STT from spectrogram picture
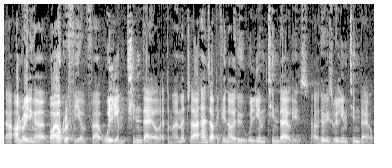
Uh, I'm reading a biography of uh, William Tyndale at the moment. Uh, hands up if you know who William Tyndale is. Uh, who is William Tyndale?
